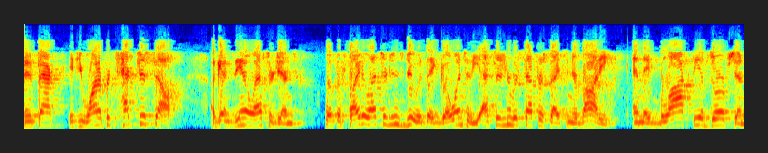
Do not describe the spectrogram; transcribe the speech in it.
And in fact, if you want to protect yourself against xenoestrogens, what the phytoestrogens do is they go into the estrogen receptor sites in your body and they block the absorption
